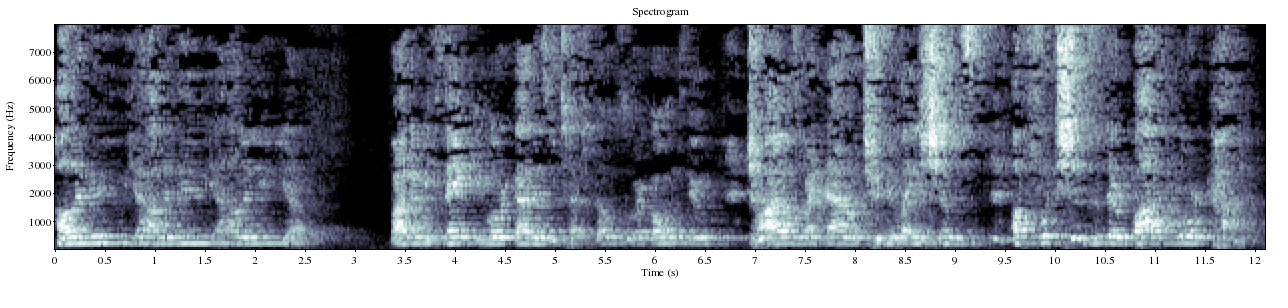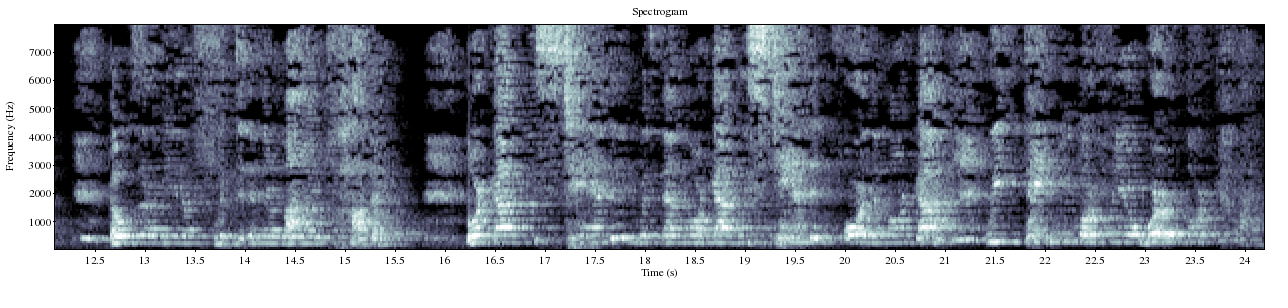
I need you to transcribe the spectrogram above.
Hallelujah, hallelujah, hallelujah. Father, we thank you, Lord God, as you touch those who are going through trials right now, tribulations, afflictions in their body, Lord God. Those that are being afflicted in their mind, Father. Lord God, we stand in with them, Lord God. We stand in for them, Lord God. We thank you, Lord, for your word, Lord God.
